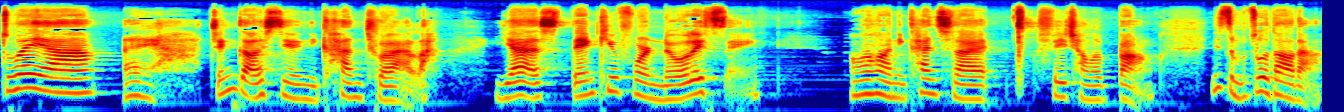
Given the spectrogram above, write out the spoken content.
对呀，哎呀，真高兴你看出来了。Yes，thank you for noticing。啊，你看起来非常的棒。你怎么做到的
